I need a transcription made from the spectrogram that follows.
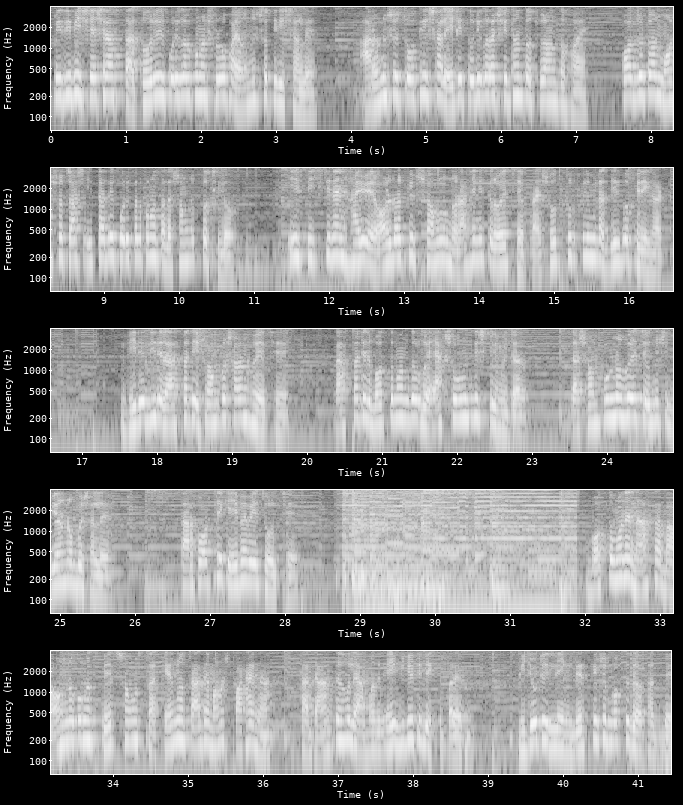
পৃথিবীর শেষ রাস্তা তৈরির পরিকল্পনা শুরু হয় উনিশশো সালে। আর উনিশশো চৌত্রিশ সালে এটি তৈরি করার সিদ্ধান্ত চূড়ান্ত হয়। পর্যটন, মৎস্য চাষ ইত্যাদির পরিকল্পনা তাদের সংযুক্ত ছিল। ই সিক্সটি নাইন হাইওয়ের অল্ডারফিট সংলগ্ন রাজনীতিতে রয়েছে প্রায় সত্তর কিলোমিটার দীর্ঘ ফেরিঘাট। ধীরে ধীরে রাস্তাটি সম্প্রসারণ হয়েছে। রাস্তাটির বর্তমান দৈর্ঘ্য একশো উনত্রিশ কিলোমিটার, যা সম্পূর্ণ হয়েছে উনিশশো বিরানব্বই সালে। তারপর থেকে এইভাবেই চলছে। বর্তমানে নাসা বা অন্য কোনো স্পেস সংস্থা কেন চাঁদে মানুষ পাঠায় না, তা জানতে হলে আমাদের এই ভিডিওটি দেখতে পারেন। ভিডিওটির লিঙ্ক ডেসক্রিপশন বক্সে দেওয়া থাকবে।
